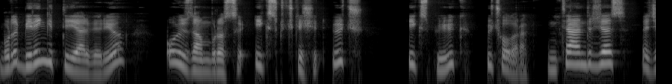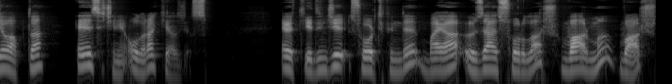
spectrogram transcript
Burada 1'in gittiği yer veriyor. O yüzden burası x küçük eşit 3, x büyük 3 olarak nitelendireceğiz ve cevapta E seçeneği olarak yazacağız. Evet 7. soru tipinde bayağı özel sorular var mı? Var.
